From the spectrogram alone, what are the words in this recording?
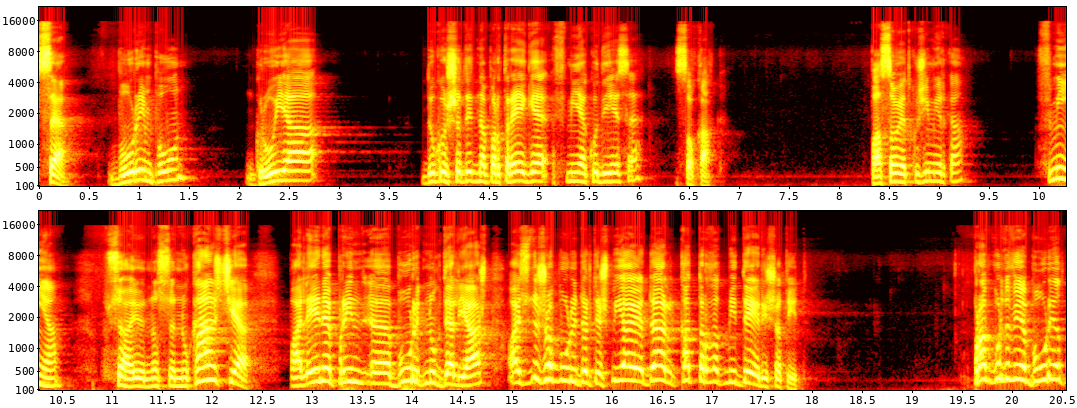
Pse? Burri n'punë, gruja Duke shëtit nëpër trege, fëmija ku do t'jesë? Në sokak. Pasojat kush i merr ka? Fëmija. Se ajo nëse nuk ka asgjë, pa lenë e prindit, e burrit nuk del jashtë, ajo si të shoh burri del te shpia ajo del 40000 deri shëtit. Prap kur të vijë burri, ajo,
